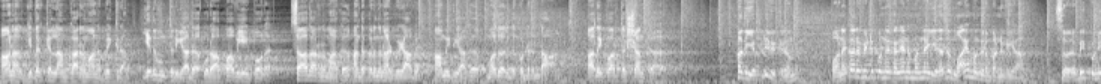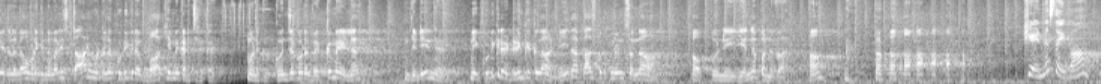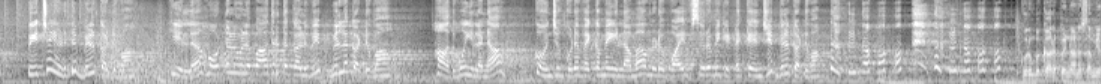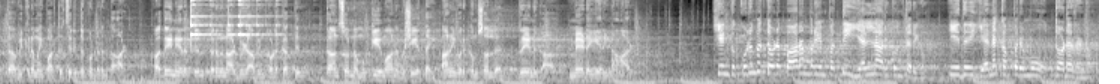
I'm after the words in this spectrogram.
ஆனால் இதற்கெல்லாம் காரணமான விக்ரம் எதுவும் தெரியாத ஒரு அப்பாவியைப் போல சாதாரணமாக அந்த பிறந்தநாள் விழாவில் அமைதியாக மது அருந்து கொண்டிருந்தான். அதை பார்த்த சங்கர் அது எப்படி விக்ரம்? பணக்கார வீட்டு பொண்ணை கல்யாணம் பண்ண ஏதாவது மாய மந்திரம் பண்ணுவியா? சுரபி புண்ணியத்துல தான் உனக்கு இந்த மாதிரி ஸ்டார் ஹோட்டல்ல குடிக்கிற பாக்கியமே கிடைச்சிருக்கு. உனக்கு கொஞ்சம் கூட வெக்கமே இல்ல. திடீர்னு நீ குடிக்கிற ட்ரிங்க்குக்கெல்லாம் நீ தான் காசு கொடுக்கணும்னு சொன்னா அப்போ நீ என்ன பண்ணுவ? ஆ? என்ன செய்வான்? பிச்சை எடுத்து பில் கட்டுவான். இல்ல ஹோட்டல் உள்ள பாத்திரத்தை கழுவி பில்ல கட்டுவான். அதுவும் இல்லனா கொஞ்சம் கூட வெக்கமே இல்லாம அவனோட ஒய்ஃப் சுரபி கிட்ட கெஞ்சி பில் கட்டுவான். குறும்புக்கார பெண்ணான சம்யுக்தா விக்ரமை பார்த்து சிரித்துக் கொண்டிருந்தாள். அதே நேரத்தில் பிறந்தநாள் விழாவின் தொடக்கத்தில் தான் சொன்ன முக்கியமான விஷயத்தை அனைவருக்கும் சொல்ல ரேணுகா மேடை ஏறினாள். எங்க குடும்பத்தோட பாரம்பரியம் பத்தி எல்லாருக்கும் தெரியும். இது எனக்கு அப்புறமும் தொடரணும்.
